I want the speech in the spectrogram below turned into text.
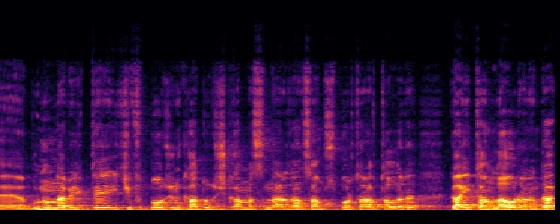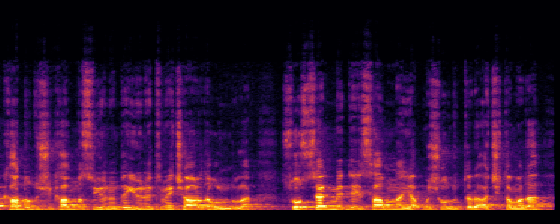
Ee, bununla birlikte iki futbolcunun kadro dışı kalmasının ardından Samspor taraftarları Gaetan Laura'nın da kadro dışı kalması yönünde yönetime çağrıda bulundular. Sosyal medya hesabından yapmış oldukları açıklamada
